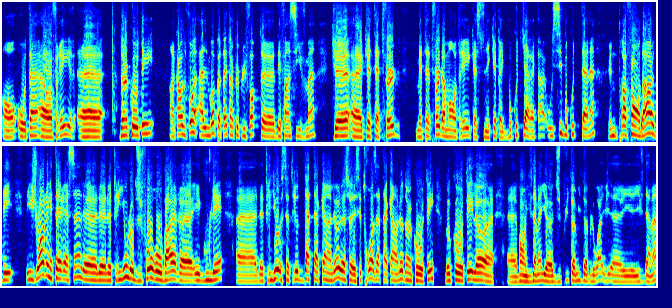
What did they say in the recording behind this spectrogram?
ont autant à offrir. D'un côté, encore une fois, Alma peut-être un peu plus forte défensivement que, que mais Tedford a montré que c'est une équipe avec beaucoup de caractère, aussi beaucoup de talent, une profondeur, des, joueurs intéressants, le, trio là, Dufour, Robert euh, et Goulet, euh, trio, ce trio d'attaquants-là, ces trois attaquants-là d'un côté. De l'autre côté, là, euh, bon, évidemment, il y a Dupuis, Tommy Deblois, évidemment.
